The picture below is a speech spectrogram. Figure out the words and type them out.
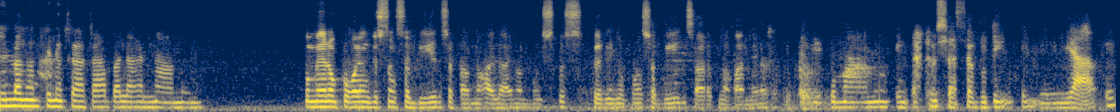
Yun lang ang pinagkakabalahan namin. Kung meron po kayong gustong sabihin sa pamahalaan ng Bustos, pwede niyo pong sabihin sa harap ng camera. Hindi ko maanong kita ko sasabihin ko, iiyak. Ayun lang po kayo.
